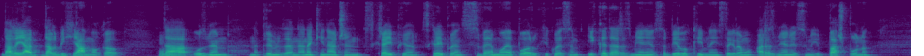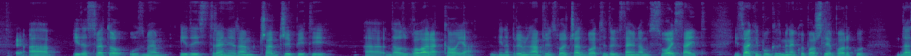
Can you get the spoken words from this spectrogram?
da li, ja, da li bih ja mogao da mhm. uzmem, na primjer, da na neki način skrejpujem, sve moje poruke koje sam ikada razmijenio sa bilo kim na Instagramu, a razmijenio sam ih baš puno, a, i da sve to uzmem i da istreniram ChatGPT da odgovara kao ja. I na primjer napravim svoj chat bot i da ga stavim na svoj sajt i svaki put kad mi neko pošalje poruku da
